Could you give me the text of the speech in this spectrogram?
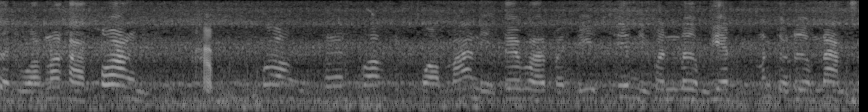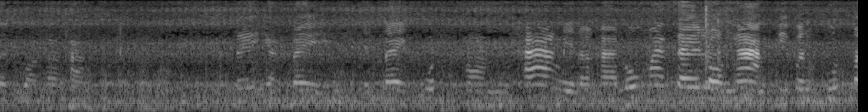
สะดวกนะคะคลองครับคลองแค่คลองความมานี่แต่ว่าปฏิทินนี่เพิ่นเริ่มเฮ็ดมันก็เริ่มน้ำสะดวกแล้วค่ะได้อยากได้อยากได้ขุดทางข้างนี่แหละค่ะลงมาใจหลองน้ำที่เพิ่นขุดไป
